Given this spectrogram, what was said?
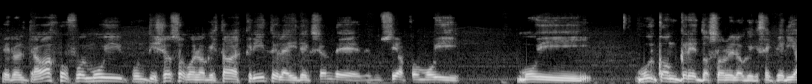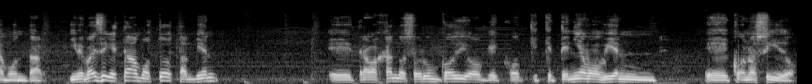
pero el trabajo fue muy puntilloso con lo que estaba escrito y la dirección de, Lucía fue muy, muy, muy concreto sobre lo que se quería montar. Y me parece que estábamos todos también eh, trabajando sobre un código que- que teníamos bien eh, conocido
